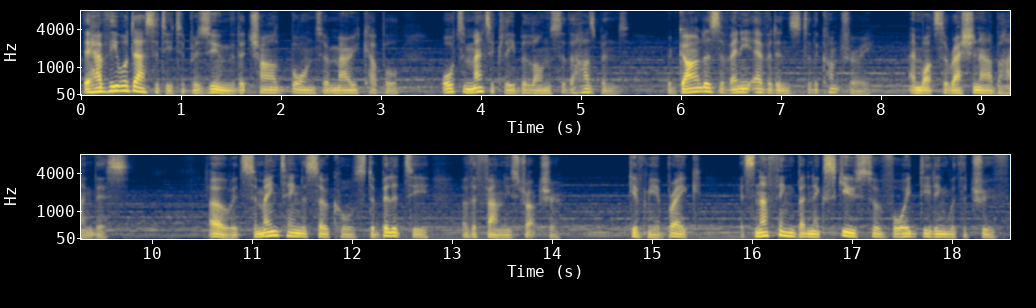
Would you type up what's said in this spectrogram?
they have the audacity to presume that a child born to a married couple automatically belongs to the husband, regardless of any evidence to the contrary. And what's the rationale behind this? Oh, it's to maintain the so called stability of the family structure. Give me a break. It's nothing but an excuse to avoid dealing with the truth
